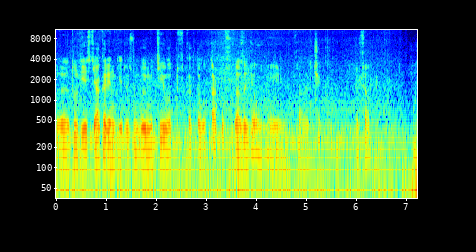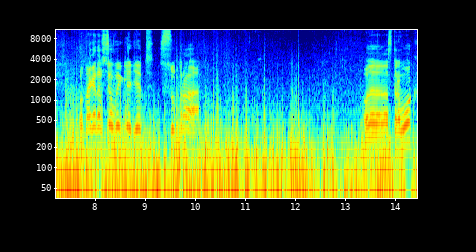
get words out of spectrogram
э, тут есть якоринки, то есть мы будем идти вот как-то вот так вот сюда зайдем и так чик, и все. Вот так это все выглядит с утра. Вот этот островок,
